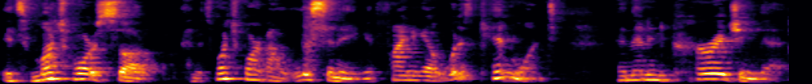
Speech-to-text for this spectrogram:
It's much more subtle and it's much more about listening and finding out what does Ken want and then encouraging that.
